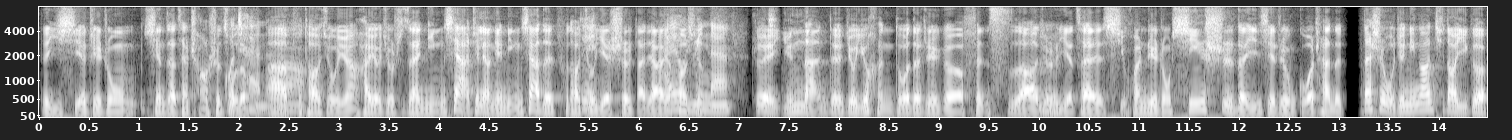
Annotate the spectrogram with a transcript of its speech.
的一些这种现在在尝试做的啊葡萄酒园，还有就是在宁夏这两年宁夏的葡萄酒也是大家还有好像云南，对云南对就有很多的这个粉丝啊，就是嗯也在喜欢这种新式的一些这种国产的。但是我觉得您刚刚提到一个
